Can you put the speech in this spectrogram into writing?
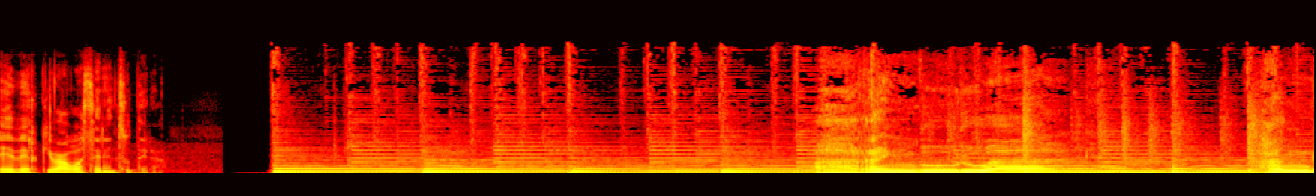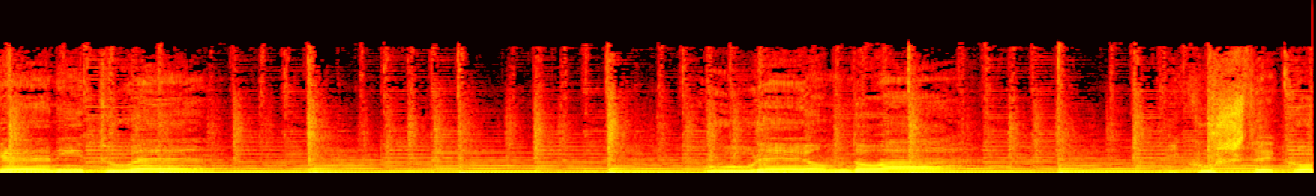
Ederki bagoa zer entzutera. Arrain buruak hangenituen Gure ondoa ikusteko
